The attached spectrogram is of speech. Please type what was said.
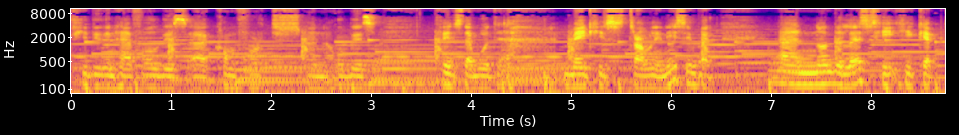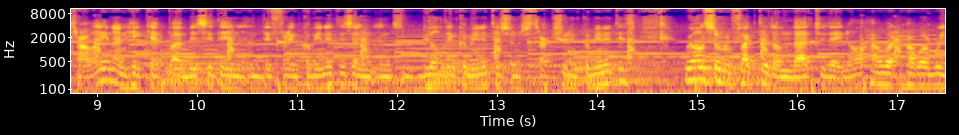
he didn't have all these uh, comforts and all these things that would make his traveling easy but and nonetheless he, he kept traveling and he kept uh, visiting different communities and, and, building communities and structuring communities. We also reflected on that today no? How, how are we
